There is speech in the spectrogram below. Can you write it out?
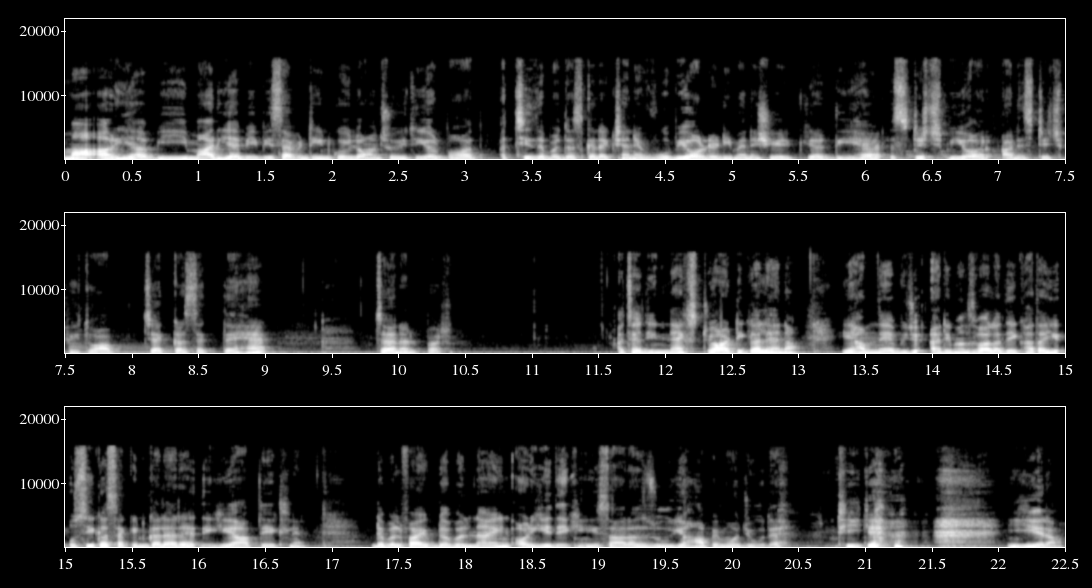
माँ आरिया बी मारिया बी भी सेवनटीन को लॉन्च हुई थी और बहुत अच्छी ज़बरदस्त कलेक्शन है वो भी ऑलरेडी मैंने शेयर कर दी है स्टिच भी और अनस्टिच भी तो आप चेक कर सकते हैं चैनल पर। अच्छा जी नेक्स्ट जो आर्टिकल है ना ये हमने अभी जो एनिमल्स वाला देखा था ये उसी का सेकंड कलर है ये आप देख लें डबल फाइव डबल नाइन और ये देखें ये सारा जू यहाँ पे मौजूद है ठीक है? ये रहा।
